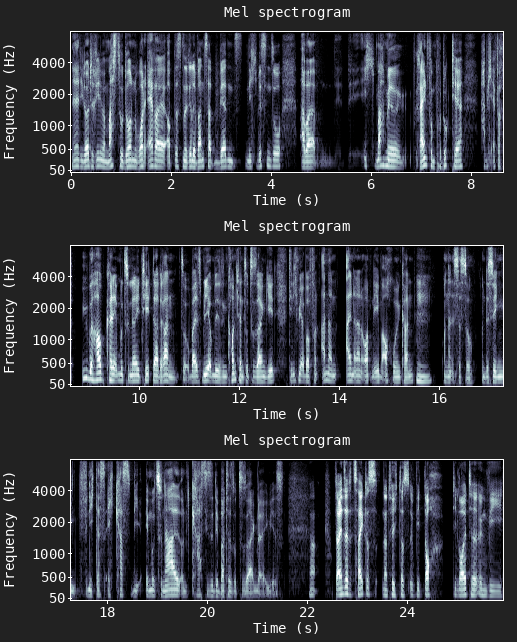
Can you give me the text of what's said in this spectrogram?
Ne, die Leute reden über Mastodon, whatever, ob das eine Relevanz hat, wir werden es nicht wissen so. Aber ich mache mir rein vom Produkt her, habe ich einfach überhaupt keine Emotionalität da dran. So, weil es mir um diesen Content sozusagen geht, den ich mir aber von anderen, allen anderen Orten eben auch holen kann. Hm. Und dann ist das so. Und deswegen finde ich das echt krass, wie emotional und krass diese Debatte sozusagen da irgendwie ist. Auf der einen Seite zeigt es natürlich, dass irgendwie doch die Leute irgendwie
